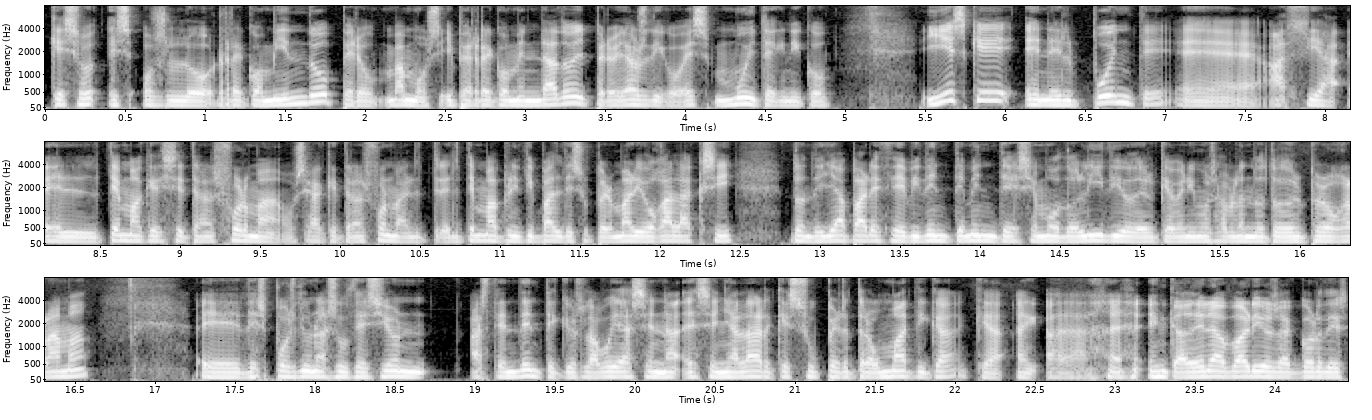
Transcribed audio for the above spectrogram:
que eso es, os lo recomiendo, pero vamos, hiper recomendado, pero ya os digo, es muy técnico. Y es que en el puente eh, hacia el tema que se transforma, o sea, que transforma el, tema principal de Super Mario Galaxy, donde ya aparece evidentemente ese modo lidio del que venimos hablando todo el programa, eh, después de una sucesión ascendente que os la voy a señalar que es súper traumática, que encadena varios acordes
